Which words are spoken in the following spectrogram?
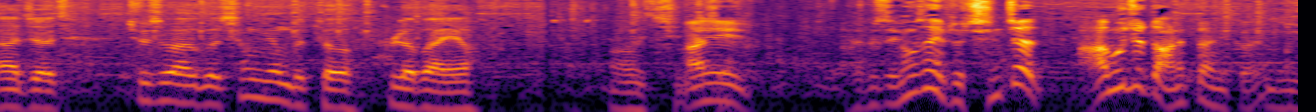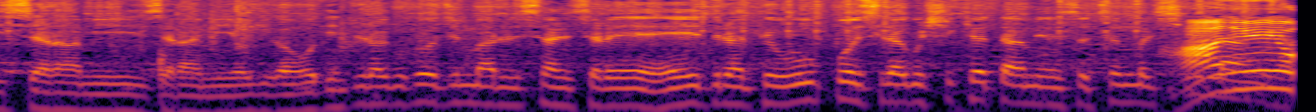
아저 주소하고 성명부터 불러봐요. 어 진짜. 아니, 아, 글쎄, 형사님, 저 진짜 아무 짓도 안 했다니까요? 이 사람이 이 사람이 여기가 어딘 줄 알고 거짓말을 살살해 애들한테 옷 벗으라고 시켰다면서 정말 아니에요.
